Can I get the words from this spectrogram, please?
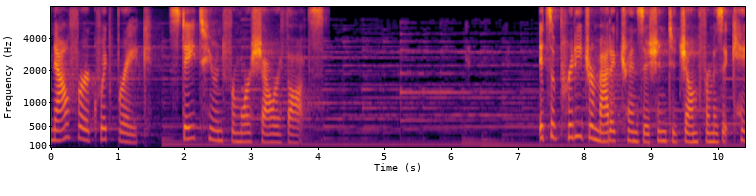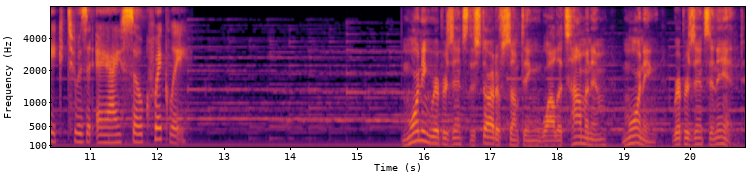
Now for a quick break. Stay tuned for more shower thoughts. It's a pretty dramatic transition to jump from is it cake to is it AI so quickly. Morning represents the start of something, while its homonym, mourning, represents an end.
